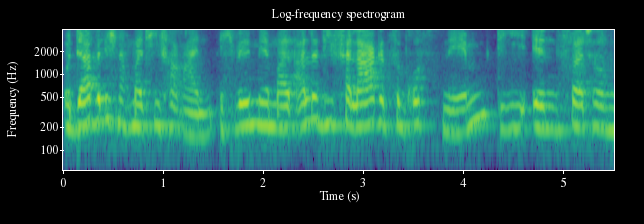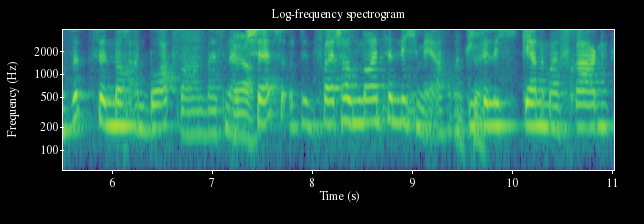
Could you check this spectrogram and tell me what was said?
Und da will ich noch mal tiefer rein. Ich will mir mal alle die Verlage zur Brust nehmen, die in 2017 noch an Bord waren bei Snapchat ja. und in 2019 nicht mehr. Und okay. die will ich gerne mal fragen,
